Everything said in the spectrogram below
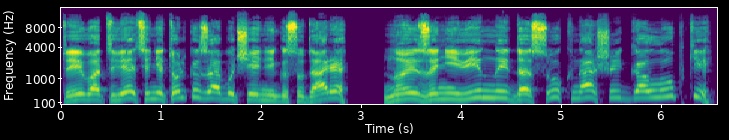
ты в ответе не только за обучение государя, но и за невинный досуг нашей голубки.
